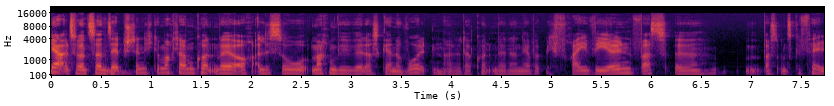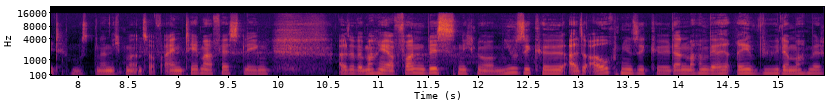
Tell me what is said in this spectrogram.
Ja, als wir uns dann selbstständig gemacht haben, konnten wir ja auch alles so machen, wie wir das gerne wollten. Also da konnten wir dann ja wirklich frei wählen, was, äh, was uns gefällt. Wir mussten dann nicht mehr uns auf ein Thema festlegen. Also wir machen ja von bis, nicht nur Musical, also auch Musical, dann machen wir Revue, dann machen wir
